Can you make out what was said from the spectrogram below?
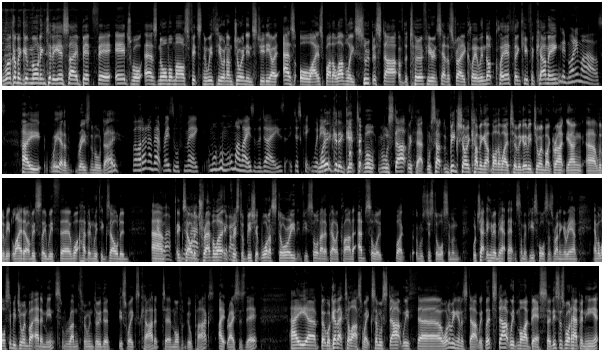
Welcome and good morning to the SA Betfair Edge. Well, as normal, Miles Pfitzner with you, and I'm joined in studio, as always, by the lovely superstar of the turf here in South Australia, Clare Lindop. Clare, thank you for coming. Good morning, Miles. Hey, we had a reasonable day. Well, I don't know about reasonable for me. All, my lays of the days just keep winning. We're going to get to, well, we'll start with that. We'll start, big show coming up, by the way, too. We're going to be joined by Grant Young uh, a little bit later, obviously, with uh, what happened with Exalted. Um, Traveller. Exalted Traveller, yesterday. Crystal Bishop. What a story. If you saw that at Balaclava, absolute, like, it was just awesome. And we'll chat to him about that and some of his horses running around. And we'll also be joined by Adam Mintz. We'll run through and do the this week's card at uh, Morphettville Parks. Eight races there. Hey, uh, but we'll go back to last week. So we'll start with uh, what are we going to start with? Let's start with my best. So this is what happened here.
